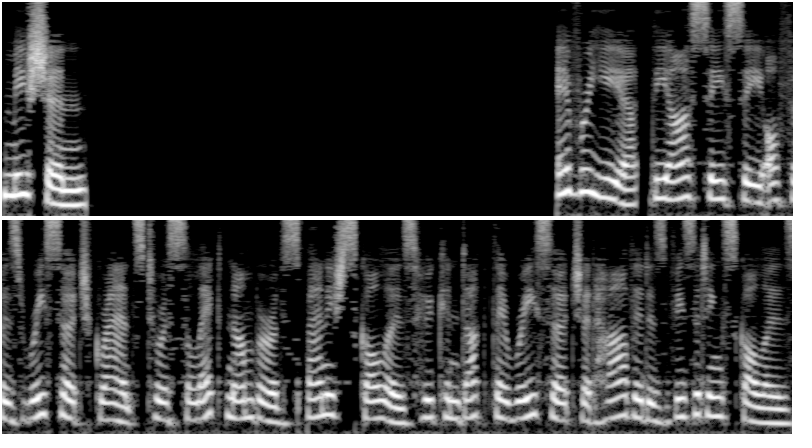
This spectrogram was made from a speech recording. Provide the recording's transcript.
Mission Every year, the RCC offers research grants to a select number of Spanish scholars who conduct their research at Harvard as visiting scholars.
